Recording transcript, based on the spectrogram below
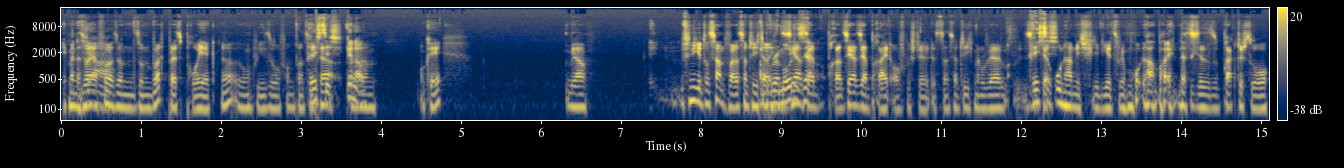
Ich meine, das war ja, ja vorher so ein, so ein WordPress-Projekt, ne? Irgendwie so vom Prinzip Richtig, her. genau. Ähm, okay. Ja. Finde ich interessant, weil das natürlich da sehr, sehr, sehr, sehr, sehr breit aufgestellt ist. Das ist natürlich, man, es gibt ja unheimlich viele, die jetzt remote arbeiten. Das ist ja so praktisch so,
